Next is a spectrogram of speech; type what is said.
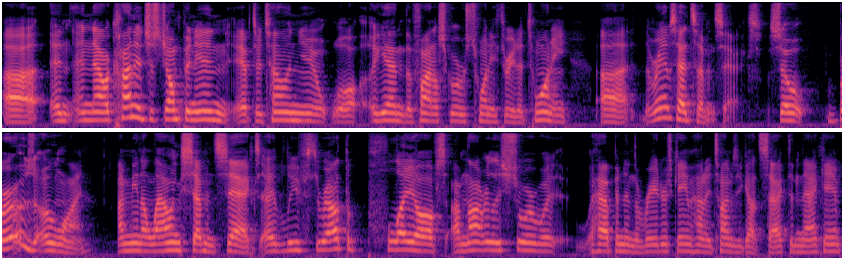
Uh, and and now kind of just jumping in after telling you, well, again, the final score was 23 to 20. Uh, the Rams had seven sacks. So Burrow's O line, I mean, allowing seven sacks. I believe throughout the playoffs, I'm not really sure what happened in the Raiders game, how many times he got sacked in that game,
